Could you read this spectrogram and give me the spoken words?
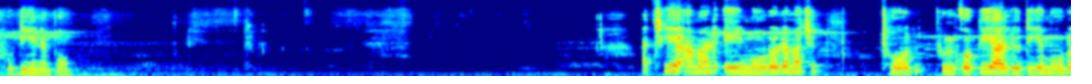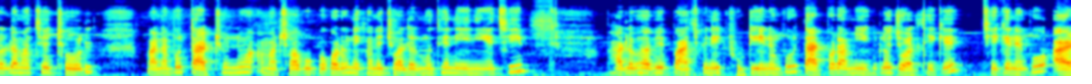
ফুটিয়ে নেব। আজকে আমার এই মৌরলা মাছের ঝোল, ফুলকপি, আলু দিয়ে মৌরলা মাছের ঝোল বানাবো। তার জন্য আমার সব উপকরণ এখানে জলের মধ্যে নিয়ে নিয়েছি। ভালোভাবে পাঁচ মিনিট ফুটিয়ে নেব। তারপর আমি এগুলো জল থেকে ছেঁকে নেব আর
